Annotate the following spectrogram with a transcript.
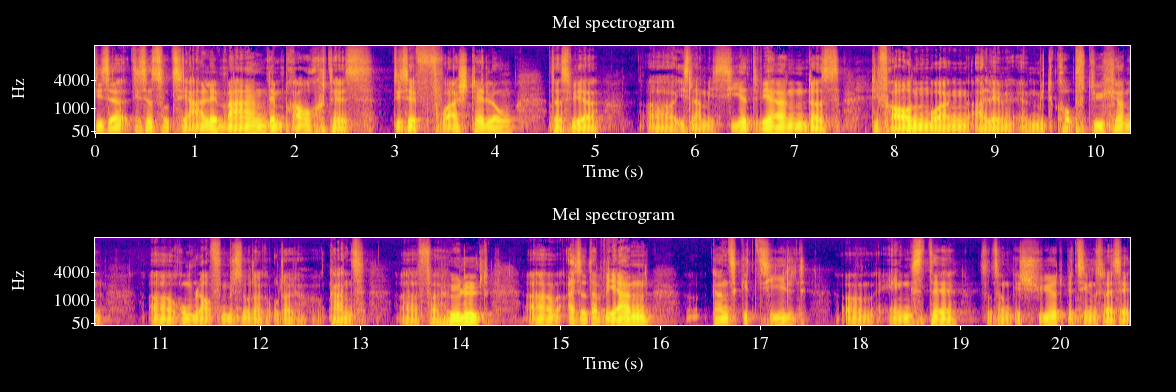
dieser, dieser soziale Wahn, den braucht es. Diese Vorstellung, dass wir äh, islamisiert werden, dass die Frauen morgen alle mit Kopftüchern äh, rumlaufen müssen oder, oder ganz äh, verhüllt. Äh, also da werden ganz gezielt äh, Ängste sozusagen geschürt bzw.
